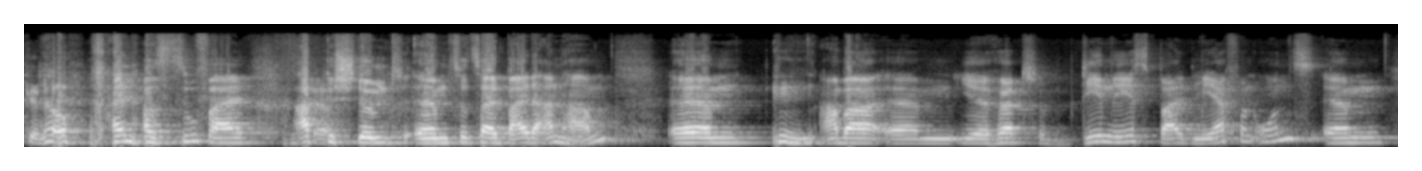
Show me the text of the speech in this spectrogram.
Genau. rein aus Zufall abgestimmt ähm, zurzeit beide anhaben. Ähm, aber ähm, ihr hört demnächst bald mehr von uns. Ähm,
